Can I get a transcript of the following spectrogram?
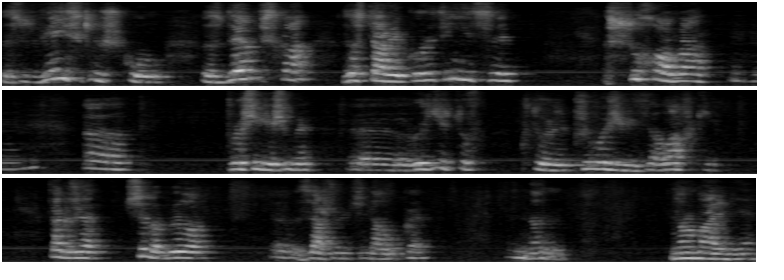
z wiejskich szkół, z Dębska, ze Starej Korytnicy, z Suchowa. Mhm. Prosiliśmy e, rodziców, którzy przywozili te ławki. Także trzeba było e, zacząć naukę no, normalnie,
